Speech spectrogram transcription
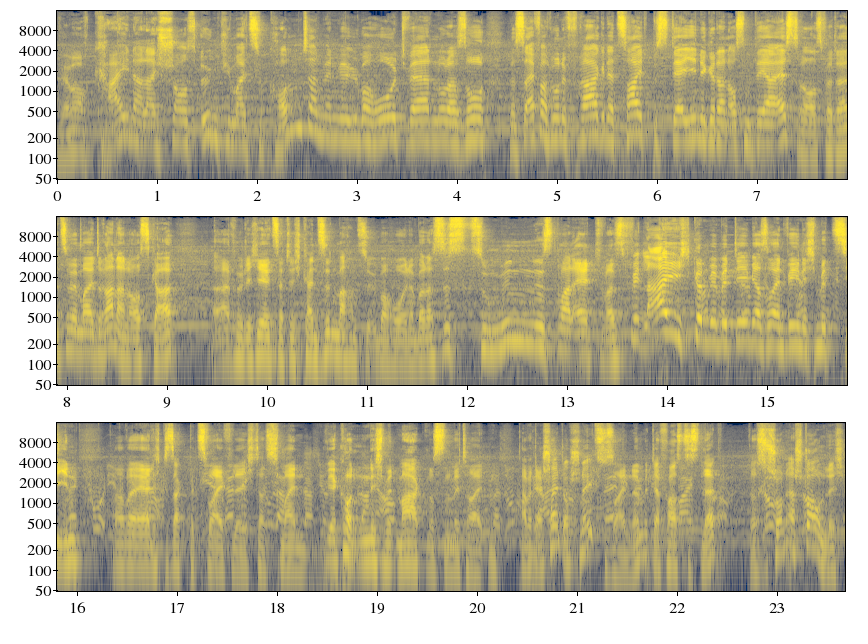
Wir haben auch keinerlei Chance, irgendwie mal zu kontern, wenn wir überholt werden oder so. Das ist einfach nur eine Frage der Zeit, bis derjenige dann aus dem DRS raus wird. Da sind wir mal dran an Oscar. Da würde hier jetzt natürlich keinen Sinn machen zu überholen, aber das ist zumindest mal etwas. Vielleicht können wir mit dem ja so ein wenig mitziehen. Aber ehrlich gesagt bezweifle ich das. Ich meine, wir konnten nicht mit Magnussen mithalten. Aber der scheint auch schnell zu sein, ne? Mit der Fastest Lap. Das ist schon erstaunlich.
